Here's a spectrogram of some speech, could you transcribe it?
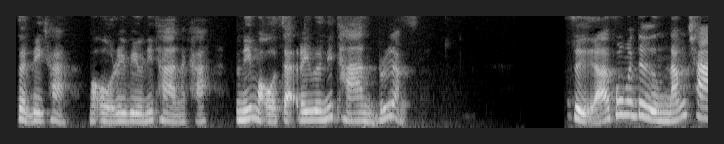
สวัสดีค่ะ หมอโอรีวิวนิทานนะคะ วันนี้หมอโอจะรีวิวนิทานเรื่อง เสือผู้มาดื่มน้ำชา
